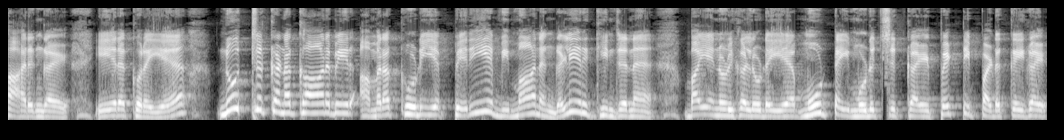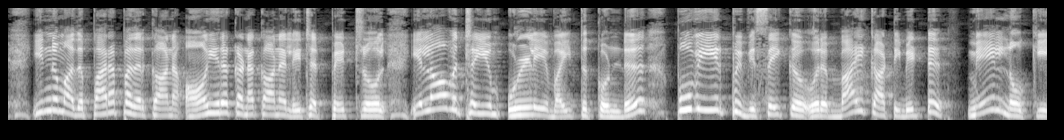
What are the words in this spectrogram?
பாருங்கள். ஏறக்குறைய நூற்றுக்கணக்கான பேர் அமரக்கூடிய பெரிய விமானங்கள் இருக்கின்றன. பயனொழிகளுடைய மூட்டை முடிச்சுக்கள் பெட்டி படுக்கைகள் இன்னும் அது பறப்பதற்கான ஆயிரக்கணக்கான லிட்டர் பெட்ரோல் எல்லாவற்றையும் உள்ளே வைத்துக்கொண்டு புவியீர்ப்பு விசைக்கு ஒரு பாய் காட்டிவிட்டு மேல் நோக்கி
